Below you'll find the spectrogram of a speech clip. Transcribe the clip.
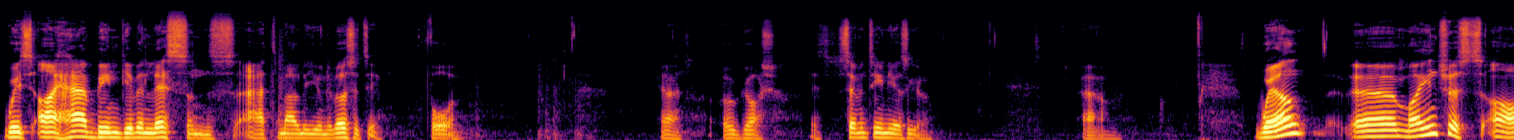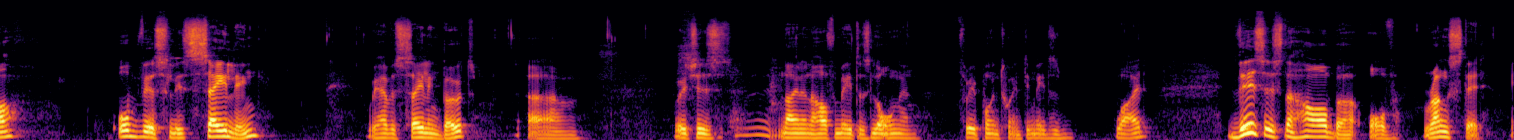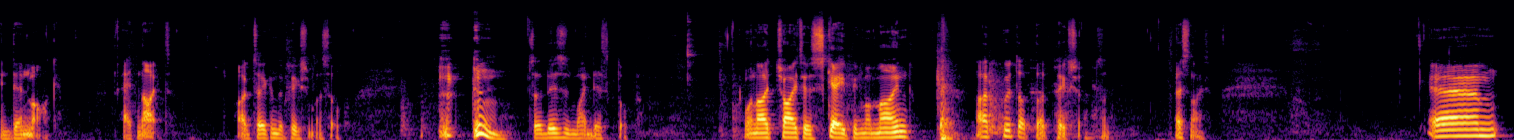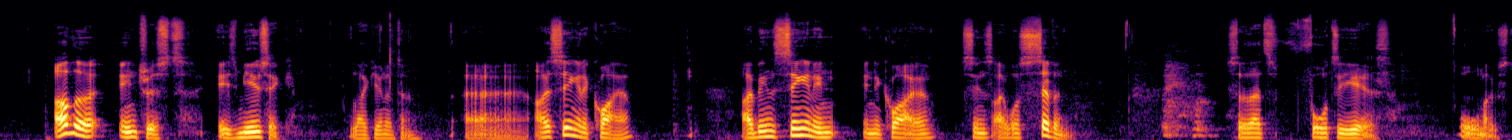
which I have been given lessons at Malmö University for, yeah, oh gosh, it's 17 years ago. Um, well, uh, my interests are obviously sailing. We have a sailing boat, um, which is nine and a half meters long and 3.20 meters wide. This is the harbor of Rungsted in Denmark at night. I've taken the picture myself. so this is my desktop. When I try to escape in my mind, I put up that picture. So that's nice. Um, other interest is music, like Jonathan. Uh, I sing in a choir. I've been singing in, in a choir since I was seven. So that's 40 years, almost.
